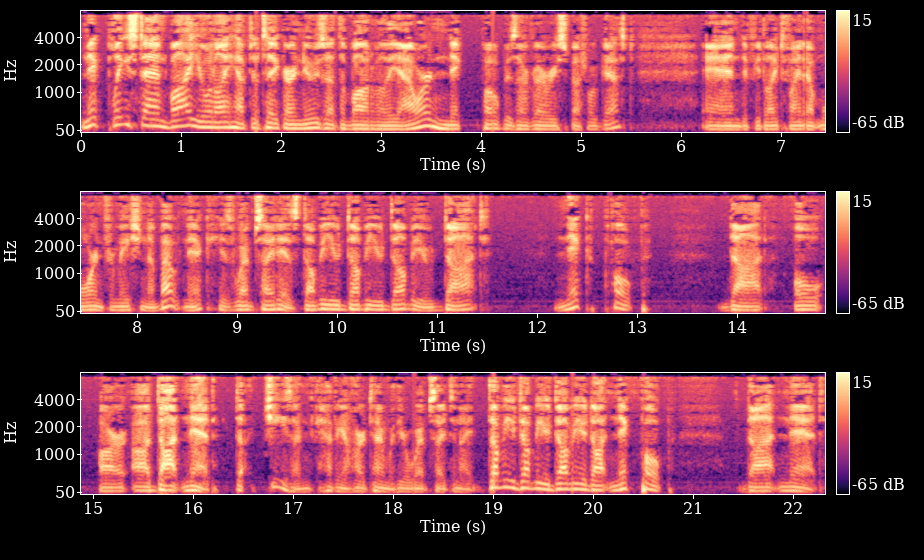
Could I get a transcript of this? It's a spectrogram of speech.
Nick, please stand by. You and I have to take our news at the bottom of the hour. Nick Pope is our very special guest. And if you'd like to find out more information about Nick, his website is www.nickpope.org are uh. Geez, I'm having a hard time with your website tonight. www.nickpope.net.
